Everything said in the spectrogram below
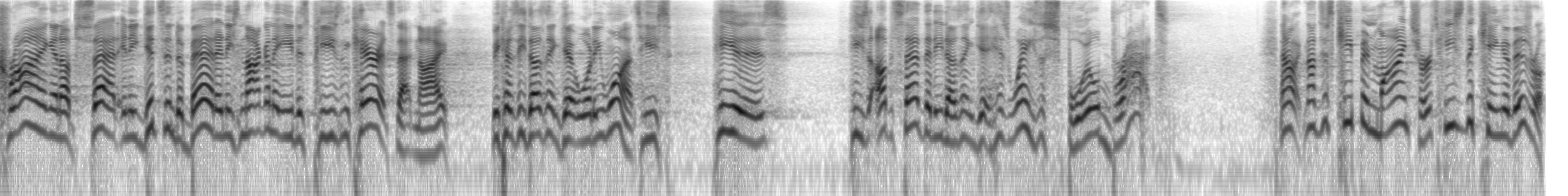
crying and upset, and he gets into bed and he's not going to eat his peas and carrots that night because he doesn't get what he wants. He's, he is, he's upset that he doesn't get his way. He's a spoiled brat. Now, now just keep in mind, church, he's the king of Israel.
